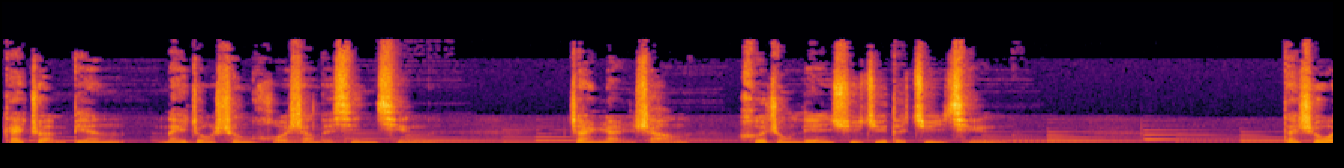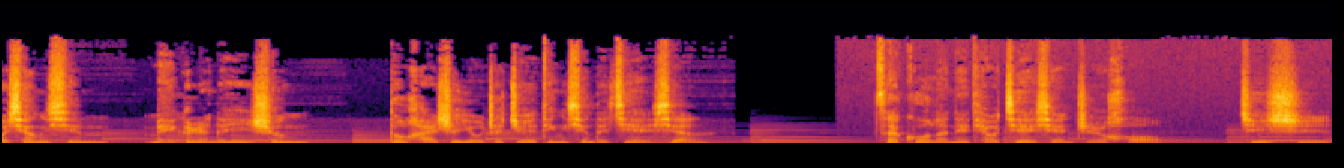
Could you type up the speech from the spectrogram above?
该转变哪种生活上的心情，沾染上何种连续剧的剧情。但是我相信每个人的一生，都还是有着决定性的界限。在过了那条界限之后，即使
